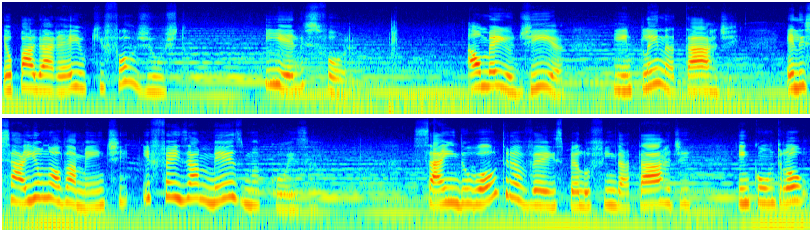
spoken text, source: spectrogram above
Eu pagarei o que for justo. E eles foram. Ao meio-dia e em plena tarde, ele saiu novamente e fez a mesma coisa. Saindo outra vez pelo fim da tarde, encontrou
